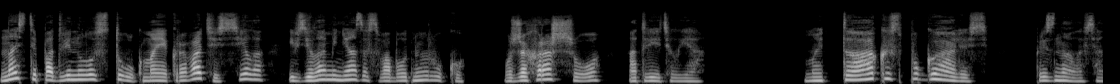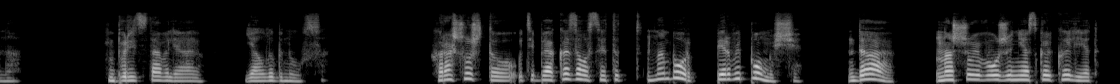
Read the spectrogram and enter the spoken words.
Настя подвинула стул к моей кровати, села и взяла меня за свободную руку. «Уже хорошо», — ответил я. «Мы так испугались», — призналась она. «Представляю», — я улыбнулся. «Хорошо, что у тебя оказался этот набор первой помощи». «Да, ношу его уже несколько лет.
